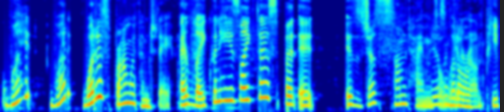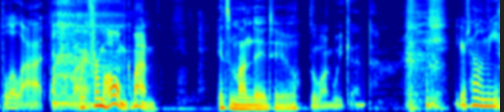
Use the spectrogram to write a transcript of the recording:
what what what is wrong with him today? I like when he's like this, but it it's just sometimes a little around people a lot. Work from home. Come on. It's Monday too. It's a long weekend. You're telling me.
